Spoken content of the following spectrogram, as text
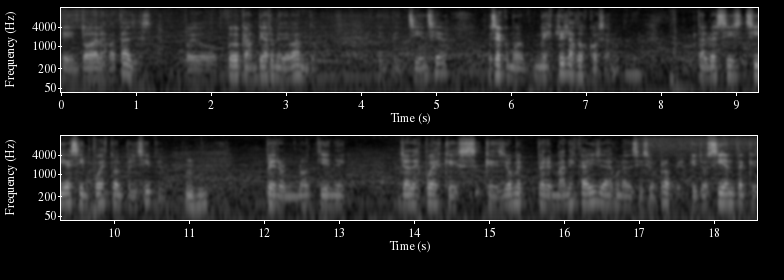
en todas las batallas. Puedo, puedo cambiarme de bando. En, ciencia, o sea, como mezclé las dos cosas, Tal vez sí, sí es impuesto al principio, pero no tiene ya después que, que yo me permanezca ahí ya es una decisión propia. Que yo sienta que,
